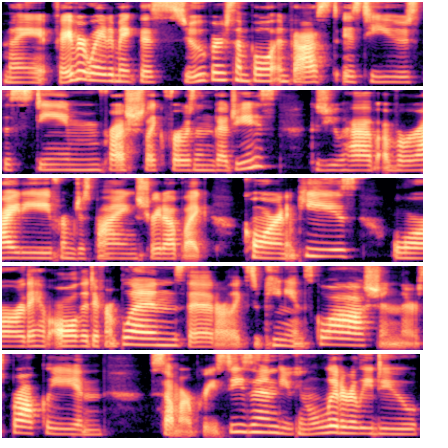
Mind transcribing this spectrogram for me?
my favorite way to make this super simple and fast is to use the steam fresh, like frozen veggies, because you have a variety from just buying straight up like corn and peas or they have all the different blends that are like zucchini and squash, and there's broccoli, and some are pre seasoned. You can literally do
